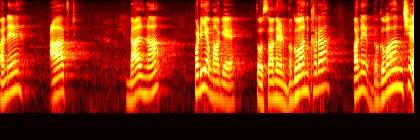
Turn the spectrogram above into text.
અને આઠ ડાળના પડિયા માગે. તો સ્વામિનારાયણ ભગવાન ખરા અને ભગવાન છે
